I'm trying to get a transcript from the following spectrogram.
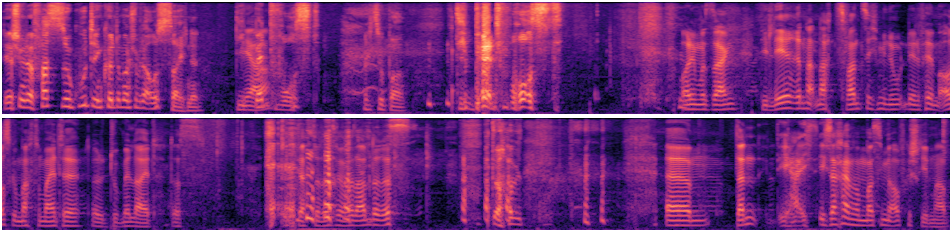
der ist schon wieder fast so gut, den könnte man schon wieder auszeichnen. Die Ja. Bettwurst. Super. Die Bettwurst. und ich muss sagen, die Lehrerin hat nach 20 Minuten den Film ausgemacht und meinte, "Leute, tut mir leid, das, ich dachte, das wäre was anderes. Ähm, dann, ja, ich, ich sage einfach mal, was ich mir aufgeschrieben habe.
